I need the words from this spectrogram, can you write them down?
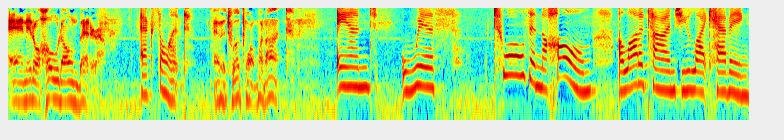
and it'll hold on better. Excellent. And the 12 point will not. And with tools in the home, a lot of times you like having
